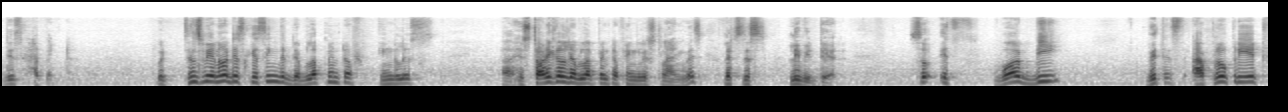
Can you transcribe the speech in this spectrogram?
this happened. But since we are not discussing the development of English, uh, historical development of English language, let's just leave it there. So it's verb be with its appropriate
